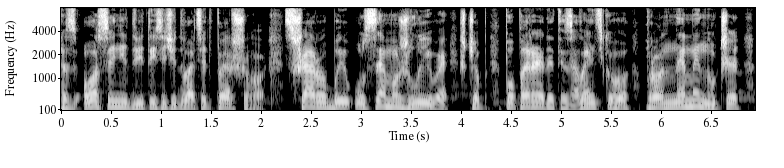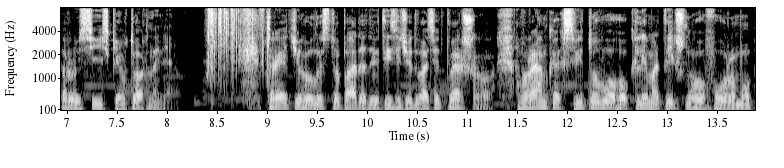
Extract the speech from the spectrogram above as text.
З осені 2021-го США робив усе можливе, щоб попередити Зеленського про неминуче російське вторгнення. 3 листопада 2021-го в рамках світового кліматичного форуму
